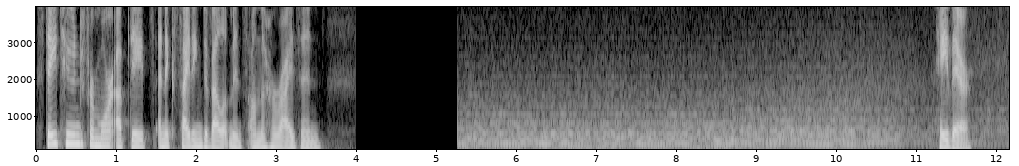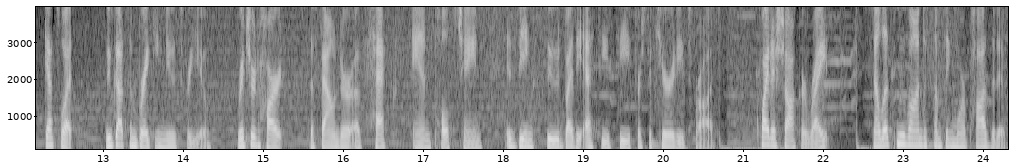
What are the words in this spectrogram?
Stay tuned for more updates and exciting developments on the horizon. Hey there. Guess what? We've got some breaking news for you. Richard Heart, the founder of Hex and PulseChain, is being sued by the SEC for securities fraud. Quite a shocker, right? Now let's move on to something more positive.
